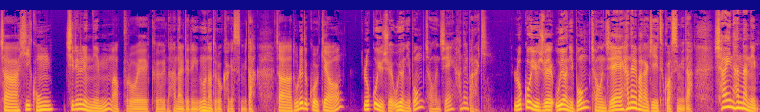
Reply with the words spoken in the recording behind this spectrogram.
자, 희0712님 앞으로의 그 한알들을 응원하도록 하겠습니다. 자, 노래 듣고 올게요. 로꼬 유주의 우연히 봄, 정은지의 하늘바라기. 로꼬 유주의 우연히 봄, 정은지의 하늘바라기 듣고 왔습니다. 샤인 한나님,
